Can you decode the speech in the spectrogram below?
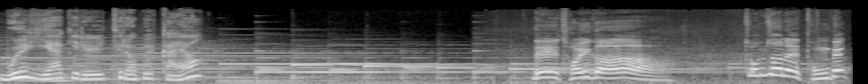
물 이야기를 들어볼까요? 네, 저희가 좀 전에 동백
